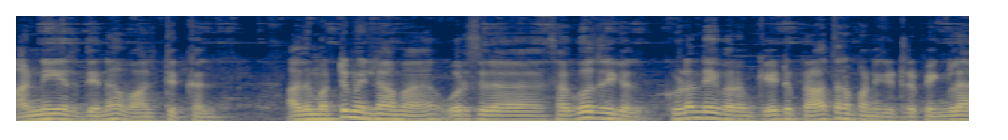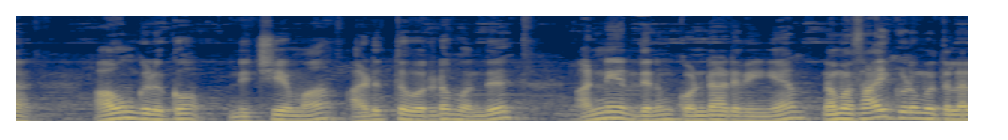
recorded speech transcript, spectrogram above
அன்னையர் தின வாழ்த்துக்கள். அது மட்டும் இல்லாமல் ஒரு சில சகோதரிகள் குழந்தை வரம் கேட்டு பிரார்த்தனை பண்ணிக்கிட்டு இருப்பீங்களா? அவங்களுக்கும் நிச்சயமாக அடுத்த வருடம் வந்து அன்னையர் தினம் கொண்டாடுவீங்க. நம்ம சாய் குடும்பத்தில்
